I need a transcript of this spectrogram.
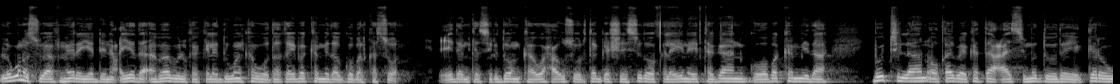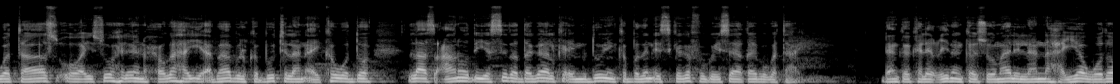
laguna soo afmeeraya dhinacyada abaabulka kala duwan ka wada qeybo ka mid a gobolka sool. Ciidanka sirdoonka waxaa u suurto gashay sidoo kale inay tagaan goobo ka mid a puntland oo qeyb ay ka taha caasimadooda ee garowe taas oo ay soo heleen xogaha iyo abaabulka puntland ay ka wado laascaanood iyo sida dagaalka ay muddooyinka badan iskaga fogeysa ay qeyb uga tahay dhanka kale ciidanka somalilan ayaa wado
